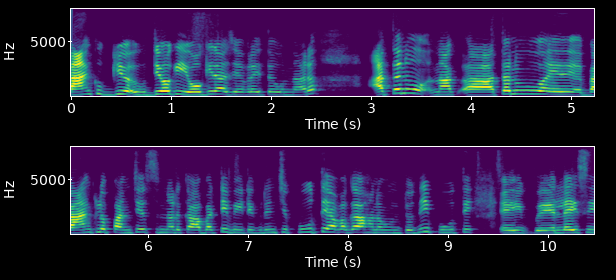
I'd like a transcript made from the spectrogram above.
బ్యాంక్ ఉద్యోగి యోగిరాజ్ ఎవరైతే ఉన్నారో అతను నాకు అతను బ్యాంక్లో పనిచేస్తున్నాడు కాబట్టి వీటి గురించి పూర్తి అవగాహన ఉంటుంది. పూర్తి ఎల్ఐసి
